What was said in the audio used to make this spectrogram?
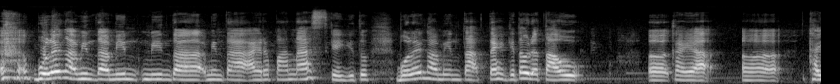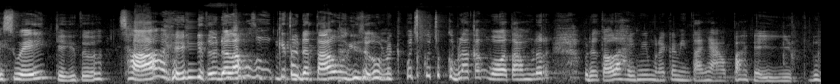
boleh nggak minta min- minta minta air panas? kayak gitu. Boleh nggak minta teh? Kita udah tahu eh, kayak eh, kaiswei kayak gitu, cha kayak gitu udah langsung kita udah tahu gitu kalau mereka kucuk-kucuk ke belakang bawa tumbler udah tau lah ini mereka mintanya apa kayak gitu.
